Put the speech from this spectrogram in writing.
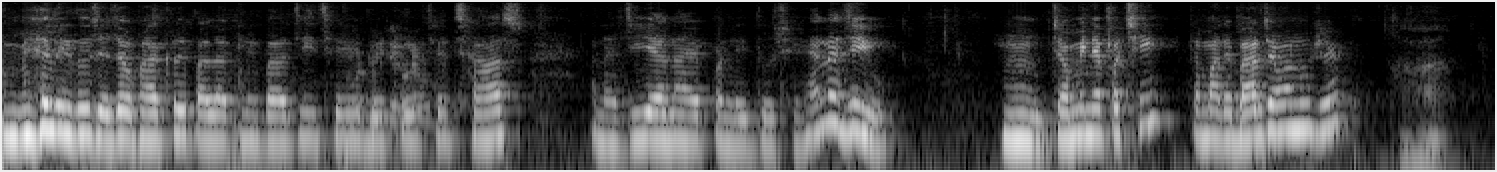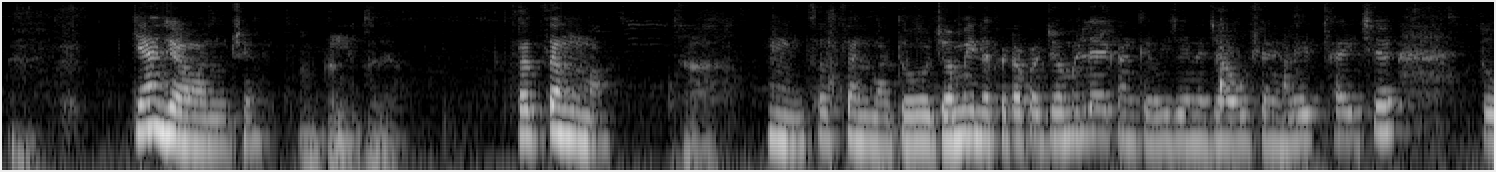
મેં લીધું છે. જો ભાખરી પાલકની ભાજી છે બીટરૂટ છે છાશ અને જીયાનાએ પણ લીધું છે. હે ને જીવ હમ જમીને પછી તમારે બહાર જવાનું છે? હા. ક્યાં જવાનું છે? અંકલની ઘરે. સત્સંગમાં? હા. હમ સત્સંગમાં. તો જમીને ફટાફટ જમી લે કારણ કે વિજયને જવું છે અને લેટ થાય છે. તો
